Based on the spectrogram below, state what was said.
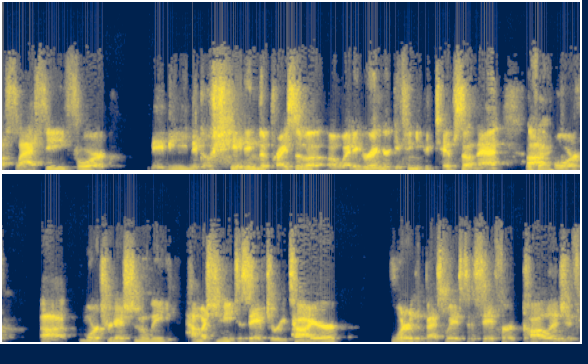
a flat fee for maybe negotiating the price of a, a, wedding ring or giving you tips on that. Uh, okay. Uh, or uh, more traditionally, how much you need to save to retire. What are the best ways to save for college if,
